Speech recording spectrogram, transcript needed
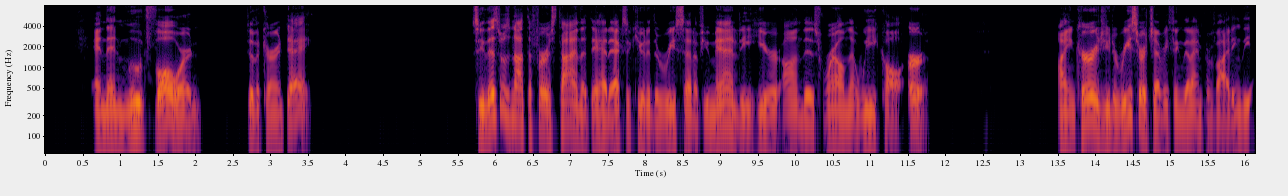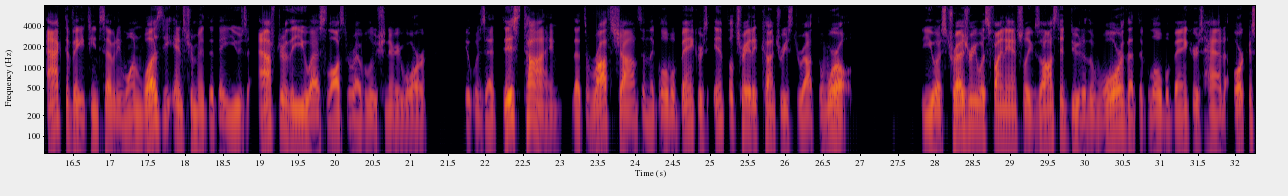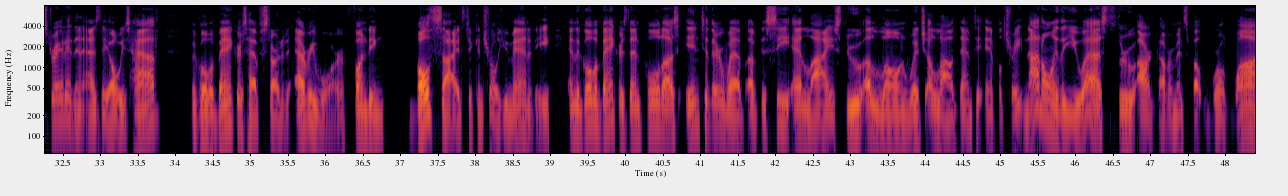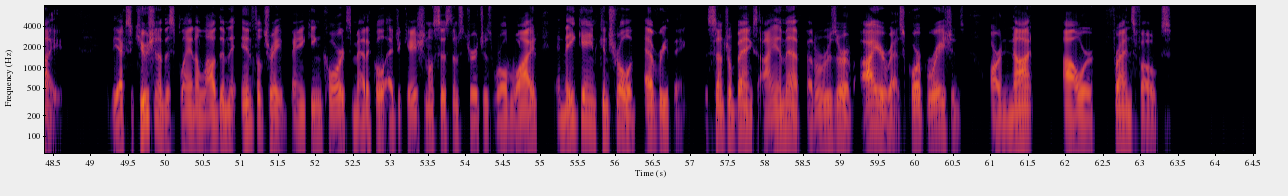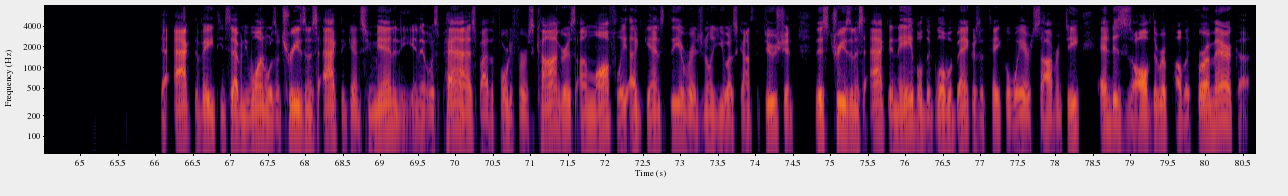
and then moved forward to the current day. See, this was not the first time that they had executed the reset of humanity here on this realm that we call Earth. I encourage you to research everything that I'm providing. The Act of 1871 was the instrument that they used after the U.S. lost the Revolutionary War. It was at this time that the Rothschilds and the global bankers infiltrated countries throughout the world. The U.S. Treasury was financially exhausted due to the war that the global bankers had orchestrated, and as they always have, the global bankers have started every war, funding both sides to control humanity, and the global bankers then pulled us into their web of deceit and lies through a loan which allowed them to infiltrate not only the US through our governments, but worldwide. The execution of this plan allowed them to infiltrate banking, courts, medical, educational systems, churches worldwide, and they gained control of everything. The central banks, IMF, Federal Reserve, IRS, corporations are not our friends, folks. The Act of 1871 was a treasonous act against humanity, and it was passed by the 41st Congress unlawfully against the original U.S. Constitution. This treasonous act enabled the global bankers to take away our sovereignty and dissolve the Republic for America.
